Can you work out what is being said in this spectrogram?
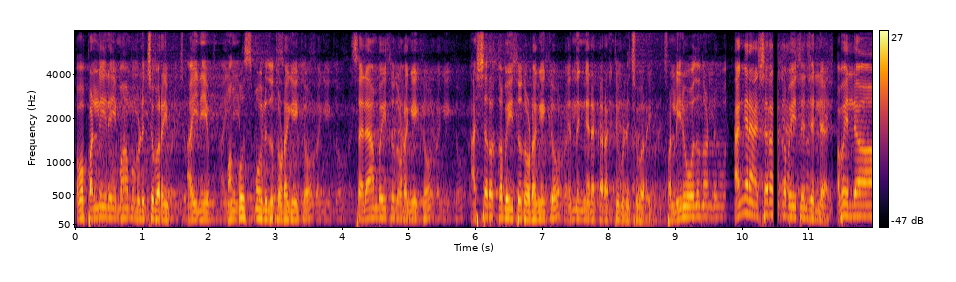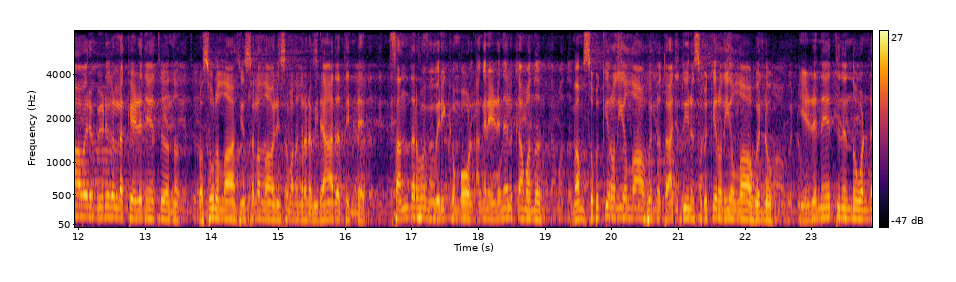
അപ്പോൾ പള്ളിയിലെ ഇമാമ് വിളിച്ചു പറയും അതിനെ മങ്കൂസ് മൗലിദ് തുടങ്ങിക്കോ. സലാം ബൈത്ത് തുടങ്ങിക്കോ അഷറക്ക ബൈത്ത് തുടങ്ങിക്കോ എന്നിങ്ങനെ കറക്റ്റ് വിളിച്ചു പറയും. പള്ളിയിൽ ഓതുന്നുണ്ട്. അങ്ങനെ അഷറക്ക ബൈത്തും ചെല്ലുക. അപ്പൊ എല്ലാവരും വീടുകളിലൊക്കെ എഴുന്നേത്ത് വന്ന് സ്വല്ലല്ലാഹു അലൈഹി വസല്ലം തങ്ങളുടെ വിരാദത്തിന്റെ സന്ദർഭം വിവരിക്കുമ്പോൾ അങ്ങനെ എഴുന്നേൽക്കാൻ വന്ന് ഇമാം സുബുക്കി റളിയല്ലാഹുവിനു താജുദ്ദീൻ സുബുക്കി റളിയല്ലാഹുവിനു എഴുന്നേറ്റ് നിന്നുകൊണ്ട്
